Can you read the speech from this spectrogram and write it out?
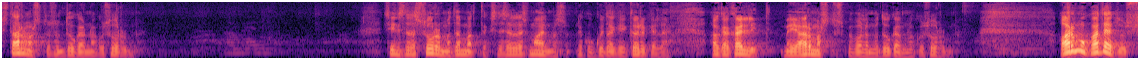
sest armastus on tugev nagu surm. siin seda surma tõmmatakse selles maailmas nagu kuidagi kõrgele, aga kallid, meie armastus peab olema tugev nagu surm. armukadedus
